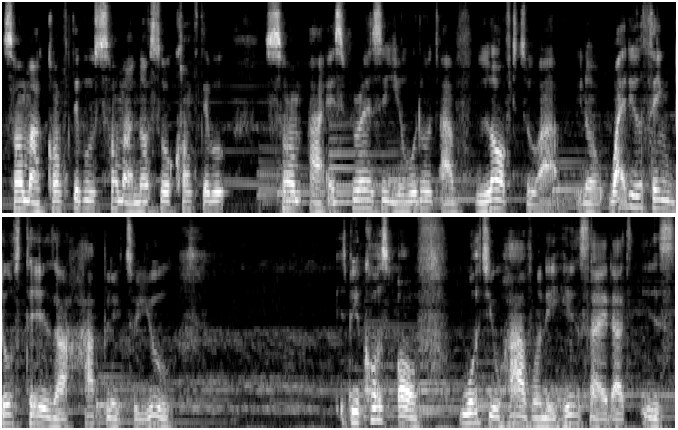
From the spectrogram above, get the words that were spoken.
Some are comfortable, some are not so comfortable. Some are experiencing you wouldn't have loved to have. You know, why do you think those things are happening to you? It's because of what you have on the inside that is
